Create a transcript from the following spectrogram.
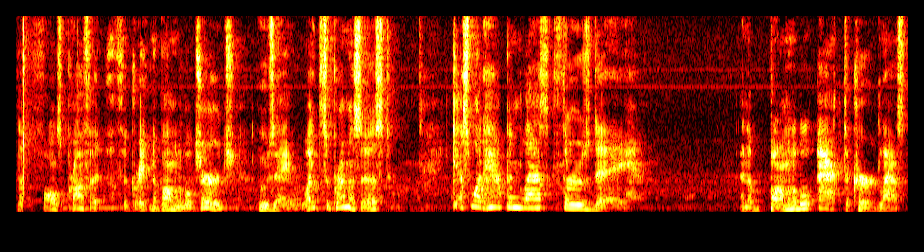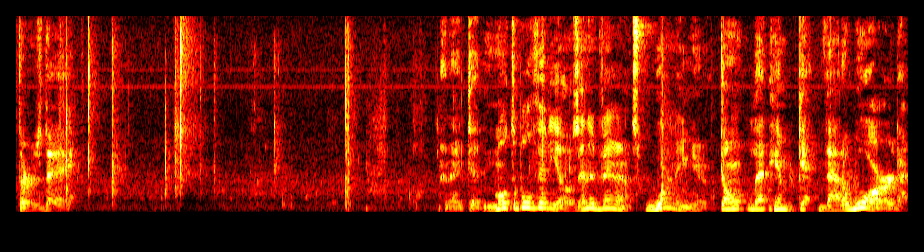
the false prophet of the great and abominable church, who's a white supremacist, guess what happened last Thursday? An abominable act occurred last Thursday. And they did multiple videos in advance warning you don't let him get that award.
